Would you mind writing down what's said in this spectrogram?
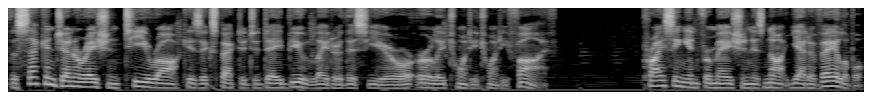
The second-generation T-Roc is expected to debut later this year or early 2025. Pricing information is not yet available,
